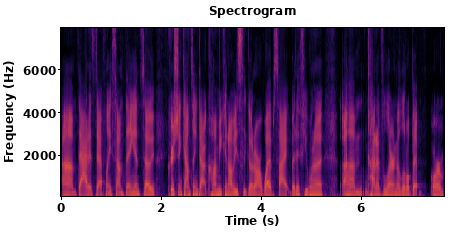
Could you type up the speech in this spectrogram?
um, that is definitely something. And so ChristianCounseling.com, you can obviously go to our website, but if you want to um, kind of learn a little bit or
